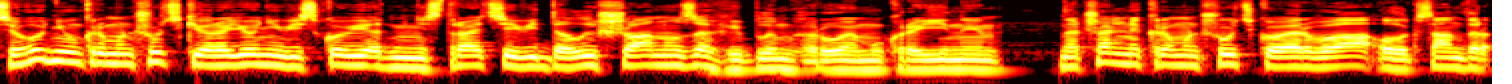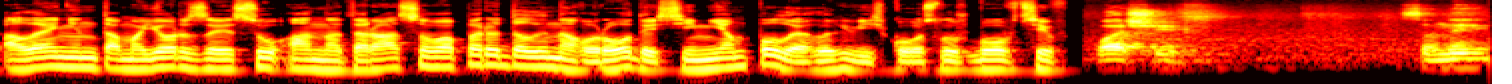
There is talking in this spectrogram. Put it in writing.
Сьогодні у Кременчуцькій районній військовій адміністрації віддали шану загиблим героям України. Начальник Кременчуцького РВА Олександр Аленін та майор ЗСУ Анна Тарасова передали нагороди сім'ям полеглих військовослужбовців. ваші сини,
